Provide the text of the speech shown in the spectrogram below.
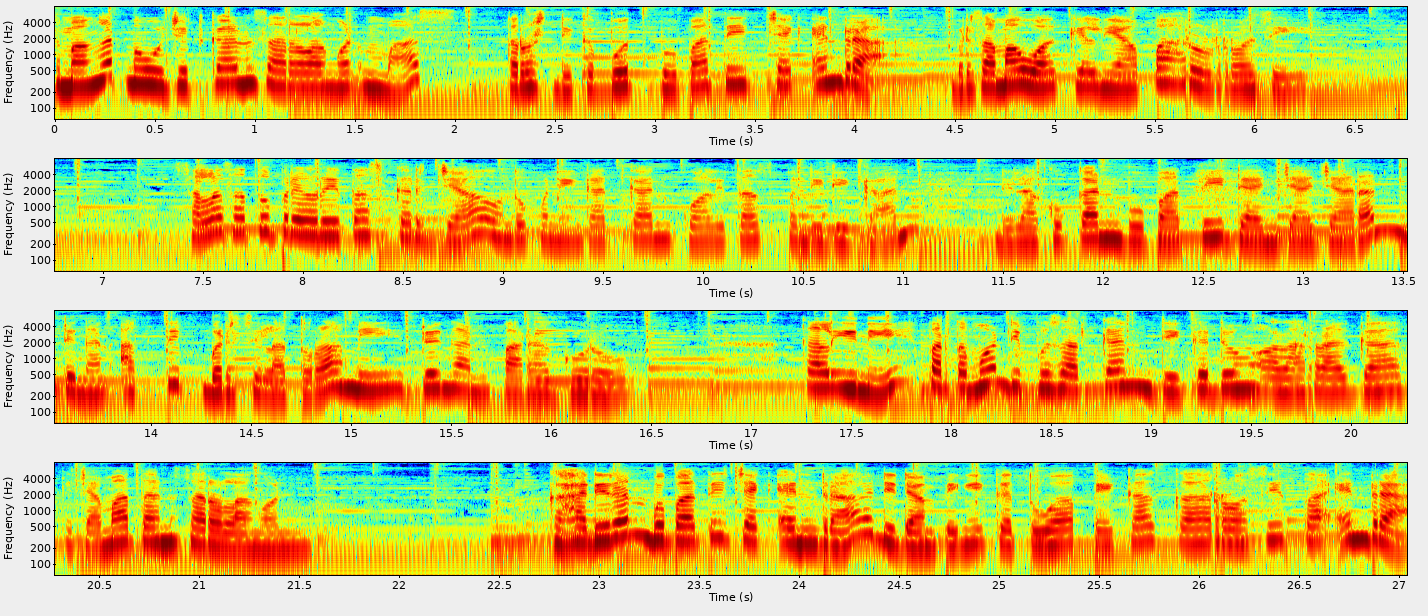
Semangat mewujudkan Saralangun Emas terus dikebut Bupati Cek Endra bersama wakilnya Pahrul Rozi. Salah satu prioritas kerja untuk meningkatkan kualitas pendidikan dilakukan Bupati dan jajaran dengan aktif bersilaturahmi dengan para guru. Kali ini, pertemuan dipusatkan di Gedung Olahraga Kecamatan Sarolangun. Kehadiran Bupati Cek Endra didampingi Ketua PKK Rosita Endra,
